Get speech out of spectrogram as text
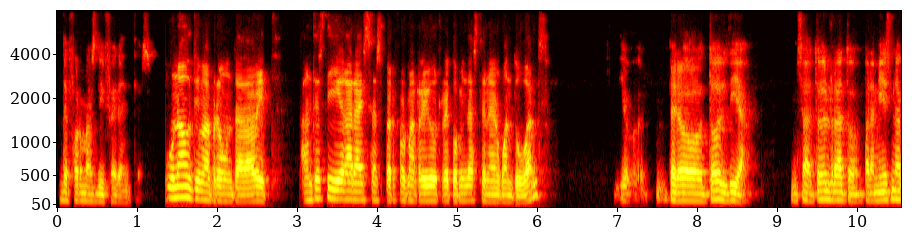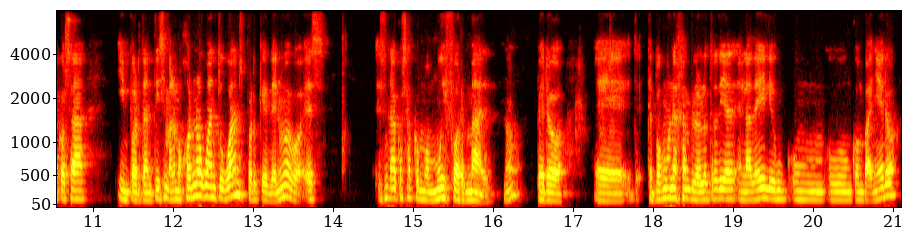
de formas diferentes. Una última pregunta, David. Antes de llegar a esas performance reviews, ¿recomiendas tener one-to-ones? Pero todo el día, o sea, todo el rato. Para mí es una cosa importantísima. A lo mejor no one-to-ones porque, de nuevo, es, es una cosa como muy formal, ¿no? Pero eh, te pongo un ejemplo. El otro día en la Daily un, compañero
